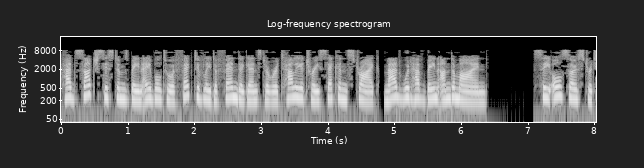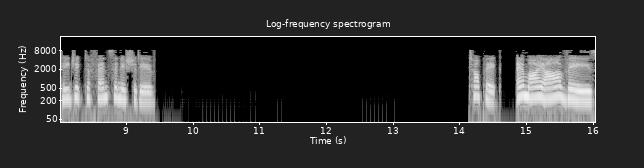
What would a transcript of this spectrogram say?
Had such systems been able to effectively defend against a retaliatory second strike, MAD would have been undermined. See also Strategic Defense Initiative Topic: MIRVs.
